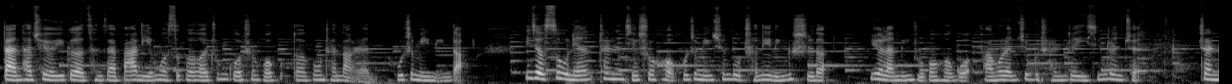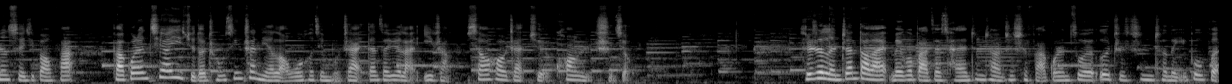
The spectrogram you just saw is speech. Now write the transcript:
但它却由一个曾在巴黎、莫斯科和中国生活的共产党人胡志明领导。一九四五年战争结束后，胡志明宣布成立临时的越南民主共和国，法国人拒不承认这一新政权。战争随即爆发。法国人轻而易举地重新占领了老挝和柬埔寨，但在越南一场消耗战却旷日持久。随着冷战到来，美国把在财政上支持法国人作为遏制政策的一部分。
